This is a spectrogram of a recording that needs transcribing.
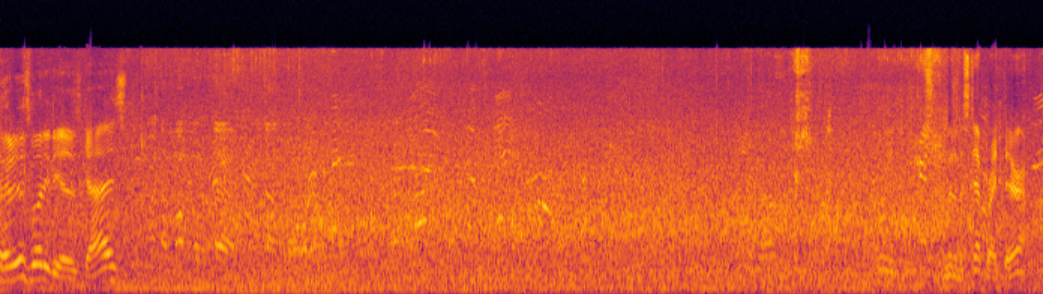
that is what it is, guys. A bit of a step right there.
